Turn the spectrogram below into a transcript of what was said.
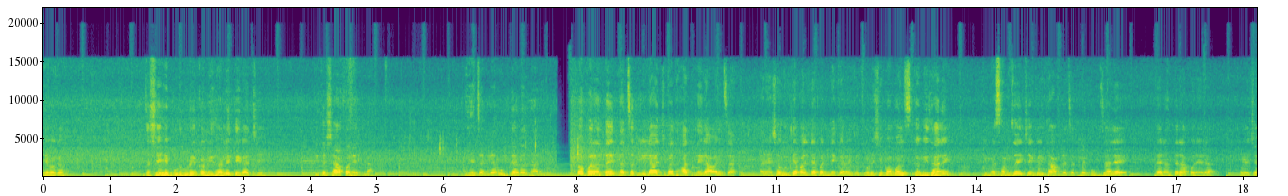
हे बघा जसे हे बुडबुडे कमी झाले तेलाचे की तसे आपण आहेत ना ह्या चकल्या उलट्या करणार तोपर्यंत आहेत ना चकलीला अजिबात हात नाही लावायचा आणि अशा उलट्या पालट्या पण नाही करायच्या. थोडेसे बबल्स कमी झाले की मग समजायचे की इथं आपल्या चकल्या खूप झाल्या आहे त्यानंतर आपण याला थोड्याशा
